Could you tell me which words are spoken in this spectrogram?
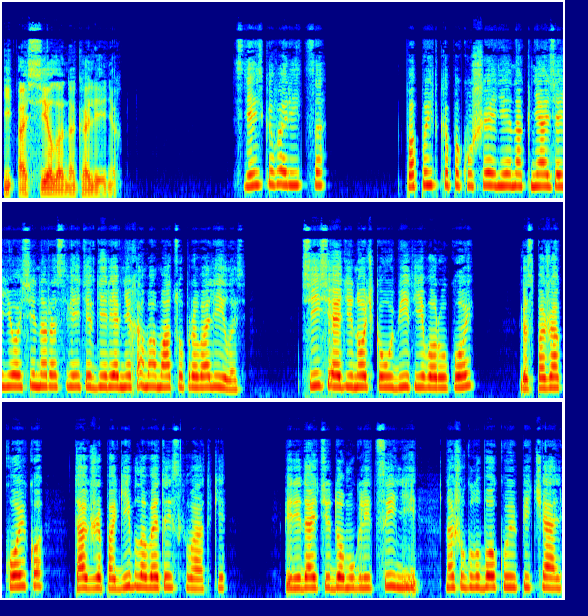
и осела на коленях. «Здесь говорится, Попытка покушения на князя Йоси на рассвете в деревне Хамамацу провалилась. Сиси-одиночка убит его рукой. Госпожа Койко также погибла в этой схватке. Передайте дому Глицинии нашу глубокую печаль.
